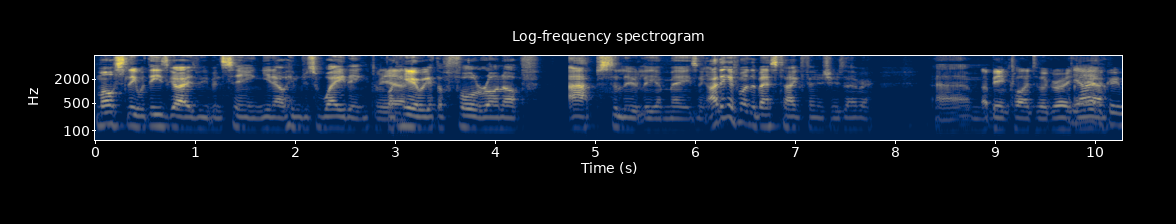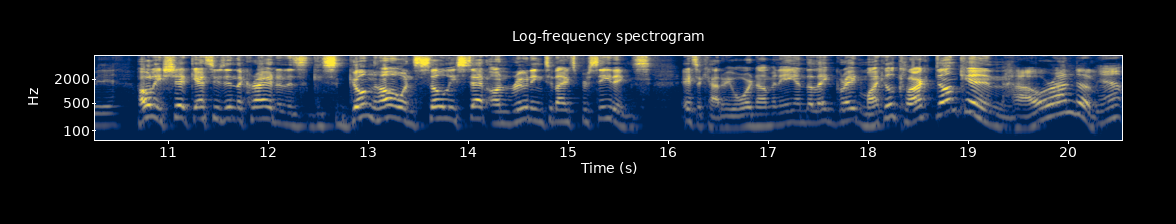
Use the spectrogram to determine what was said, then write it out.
Mostly with these guys, we've been seeing you know him just waiting. Yeah. But here we get the full run up. Absolutely amazing. I think it's one of the best tag finishers ever. Um, I'd be inclined to agree. yeah, yeah. I agree with you. holy shit! Guess who's in the crowd and is gung ho and solely set on ruining tonight's proceedings? It's Academy Award nominee and the late great Michael Clarke Duncan. How random. Yeah,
